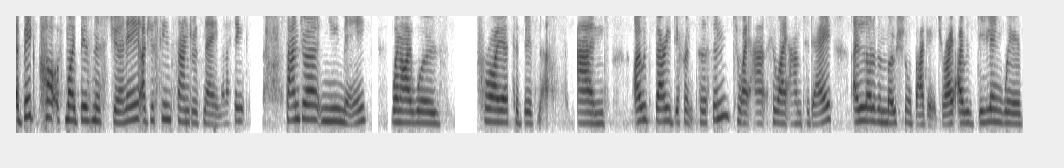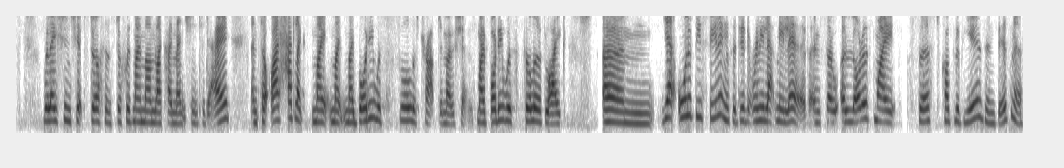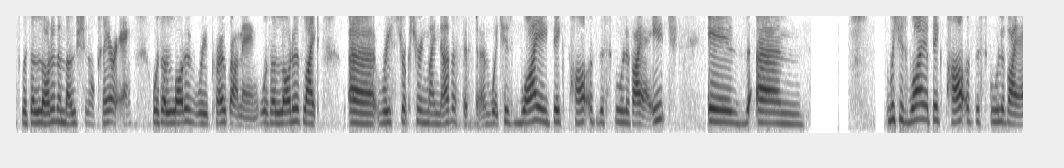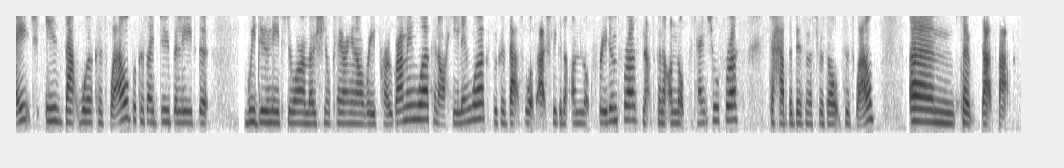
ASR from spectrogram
a big part of my business journey, I've just seen Sandra's name, and I think Sandra knew me when I was prior to business, and I was very different person to I, who I am today. I had a lot of emotional baggage, right? I was dealing with relationship stuff and stuff with my mum, like I mentioned today. And so I had like my, my, my body was full of trapped emotions. My body was full of like, um, yeah, all of these feelings that didn't really let me live. And so a lot of my first couple of years in business was a lot of emotional clearing, was a lot of reprogramming, was a lot of like uh, restructuring my nervous system, which is why a big part of the School of IH is, um, which is why a big part of the School of IH is that work as well, because I do believe that we do need to do our emotional clearing and our reprogramming work and our healing work because that's what's actually going to unlock freedom for us and that's going to unlock potential for us to have the business results as well. Um, so that's that.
